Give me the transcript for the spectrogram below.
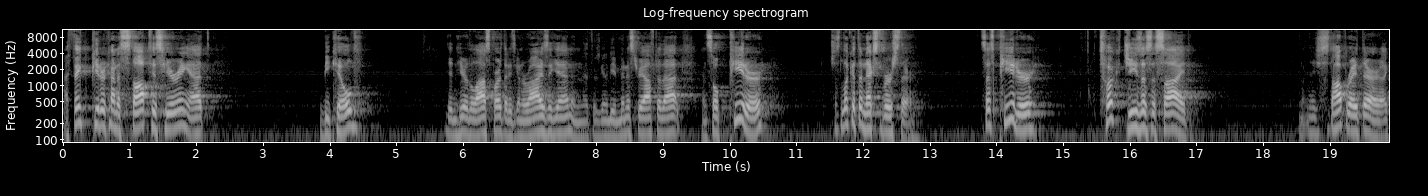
I think Peter kind of stopped his hearing at be killed didn't hear the last part that he's going to rise again and that there's going to be a ministry after that. And so Peter, just look at the next verse there. It says, Peter took Jesus aside. Stop right there. Like,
